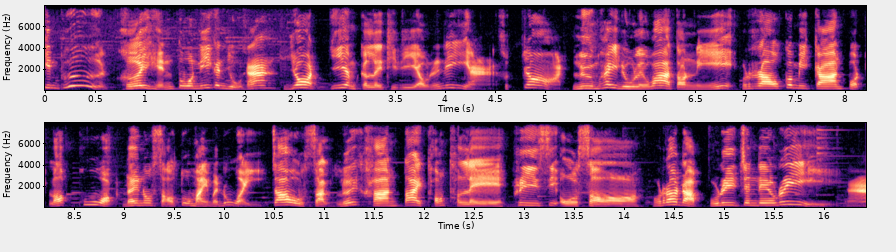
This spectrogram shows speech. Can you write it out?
กินพืช เคยเห็นตัวนี้กันอยู่นะ ยอดเยี่ยมกันเลยทีเดียวนะนี่ยสุดยอด ลืมให้ดูเลยว่าตอนนี้เราก็มีการปลดล็อกพวกไดโนเสาร์ตัวใหม่มาด้วย เจ้าสัตว์เลื้อยคลานใต้ท้องทะเลพรีซิโอซอร์ระดับ Legendary อ่า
